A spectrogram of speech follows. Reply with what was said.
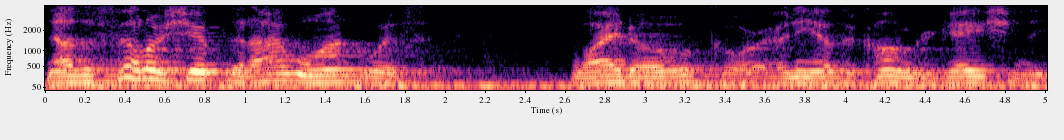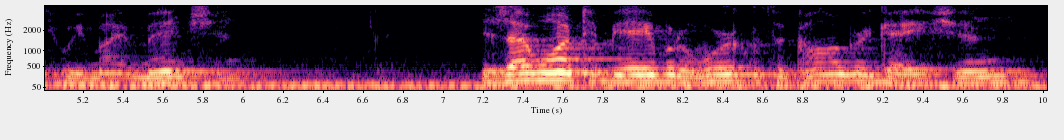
Now, the fellowship that I want with White Oak or any other congregation that we might mention is I want to be able to work with a congregation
